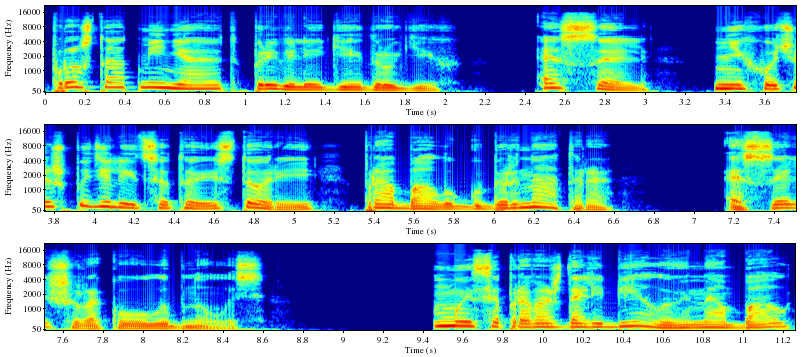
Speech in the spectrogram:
просто отменяют привилегии других. Эссель, не хочешь поделиться той историей про балу губернатора?» Эссель широко улыбнулась. «Мы сопровождали Белую на бал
